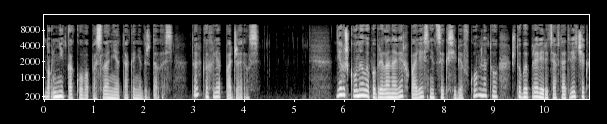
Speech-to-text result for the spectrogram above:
но никакого послания так и не дождалась. Только хлеб поджарился. Девушка уныло побрела наверх по лестнице к себе в комнату, чтобы проверить автоответчик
